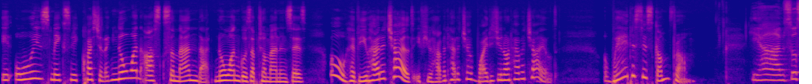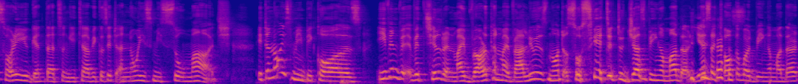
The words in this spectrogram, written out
It always makes me question. Like, no one asks a man that. No one goes up to a man and says, Oh, have you had a child? If you haven't had a child, why did you not have a child? Where does this come from? Yeah, I'm so sorry you get that, Sangeeta, because it annoys me so much. It annoys me because even with children, my worth and my value is not associated to just being a mother. Yes, I talk about being a mother,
